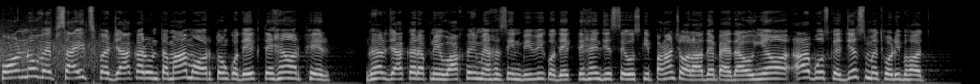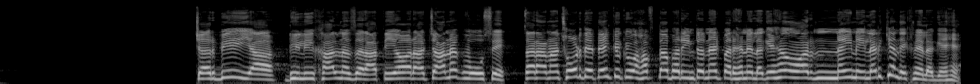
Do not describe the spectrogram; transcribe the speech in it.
पोर्नो वेबसाइट्स पर जाकर उन तमाम औरतों को देखते हैं और फिर घर जाकर अपने वाकई में हसीन बीवी को देखते हैं, जिससे उसकी पाँच औलादें पैदा हुई हैं और अब उसके जिस्म में थोड़ी बहुत चर्बी या ढीली खाल नज़र आती है और अचानक वो उसे सराहना छोड़ देते हैं क्योंकि वो हफ़्ता भर इंटरनेट पर रहने लगे हैं और नई नई लड़कियाँ देखने लगे हैं।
